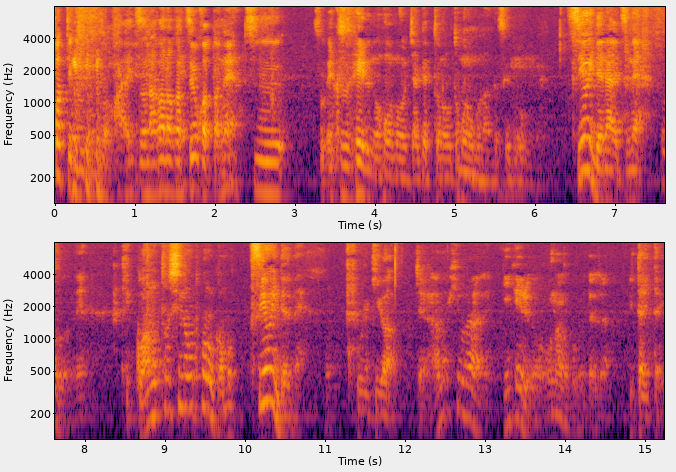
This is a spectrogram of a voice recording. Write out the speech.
張ってくるの あいつなかなか強かったあいねつそうエクスヘイルの方のジャケットの男の子なんですけど、強いんだよねあいつね。そうだね。結構あの年の男の子はもう強いんだよね。攻撃が。じゃああの日はインヘールの女の子がいたじゃん。いたいたい。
